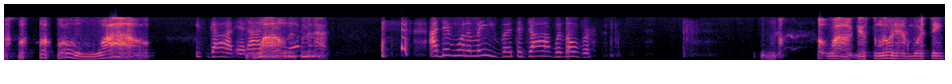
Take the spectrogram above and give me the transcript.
Oh, wow. Praise God. And I Wow, didn't want listen to that. I didn't want to leave, but the job was over. Wow, I guess the Lord had more things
